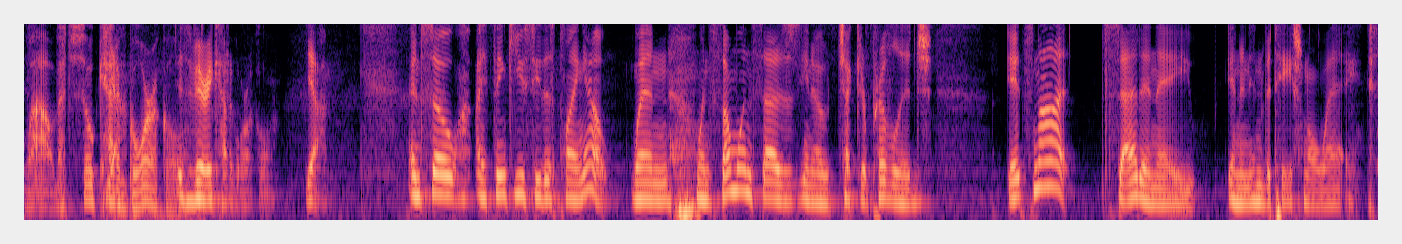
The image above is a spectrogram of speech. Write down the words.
Wow, that's so categorical. it's very categorical. Yeah. And so i think you see this playing out. When when someone says you know check your privilege it's not said in a in an invitational way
